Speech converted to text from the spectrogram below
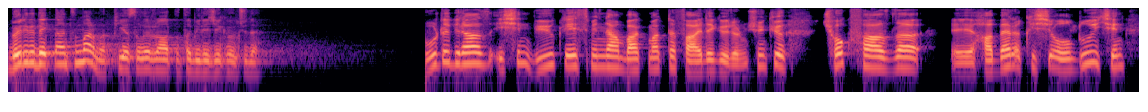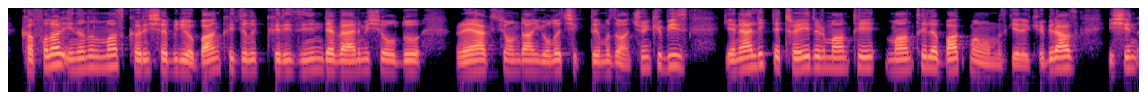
Böyle bir beklentin var mı piyasaları rahatlatabilecek ölçüde? Burada biraz işin büyük resminden bakmakta fayda görüyorum. Çünkü çok fazla e, haber akışı olduğu için kafalar inanılmaz karışabiliyor. Bankacılık krizinin de vermiş olduğu reaksiyondan yola çıktığımız zaman. Çünkü biz genellikle trader mantığı, mantığıyla bakmamamız gerekiyor. Biraz işin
